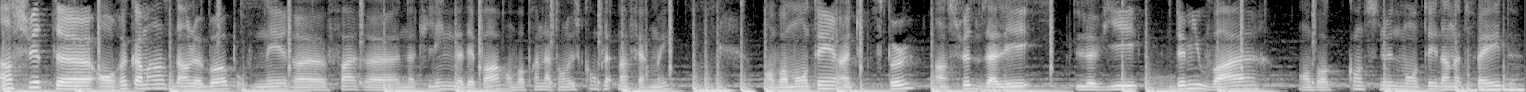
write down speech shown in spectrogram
Ensuite, euh, on recommence dans le bas pour venir euh, faire euh, notre ligne de départ. On va prendre la tondeuse complètement fermée. On va monter un tout petit peu. Ensuite, vous allez levier demi-ouvert. On va continuer de monter dans notre fade.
